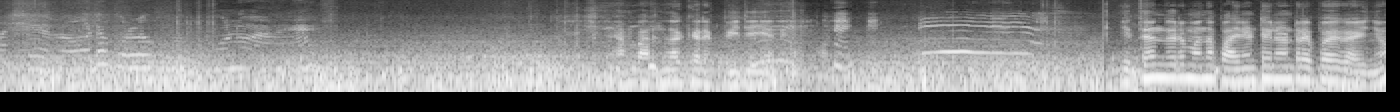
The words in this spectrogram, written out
പക്ഷെ റോഡ് ഫുള്ള് ഊണുമാണ് ഞാൻ പറഞ്ഞതൊക്കെ റിപ്പീറ്റ് ചെയ്യാൻ ഇത്രയും ദൂരം വന്ന പതിനെട്ട് കിലോമീറ്റർ ഇപ്പോൾ കഴിഞ്ഞു.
